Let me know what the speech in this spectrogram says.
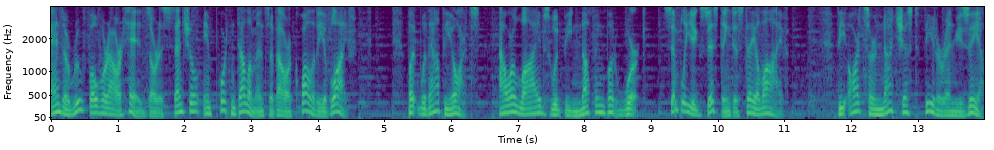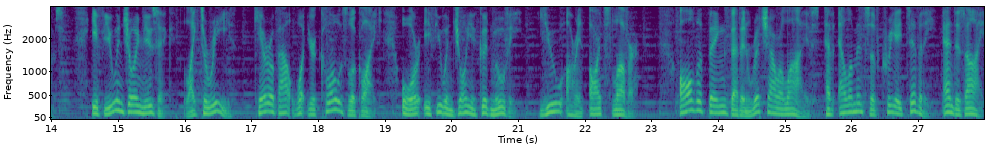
and a roof over our heads are essential, important elements of our quality of life. But without the arts, our lives would be nothing but work, simply existing to stay alive. The arts are not just theater and museums. If you enjoy music, like to read, care about what your clothes look like, or if you enjoy a good movie, you are an arts lover. All the things that enrich our lives have elements of creativity and design.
